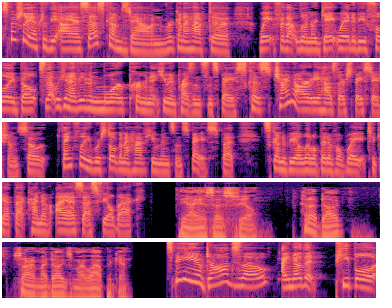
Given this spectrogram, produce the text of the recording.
especially after the ISS comes down. We're going to have to wait for that lunar gateway to be fully built so that we can have even more permanent human presence in space because China already has their space station. So thankfully, we're still going to have humans in space, but it's going to be a little bit of a wait to get that kind of ISS feel back. The ISS feel. Hello, dog. Sorry, my dog's in my lap again. Speaking of dogs, though, I know that people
